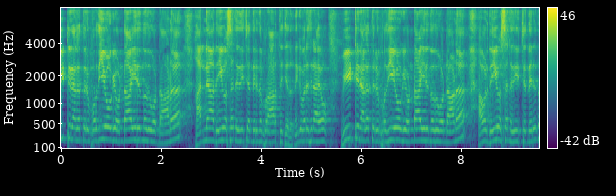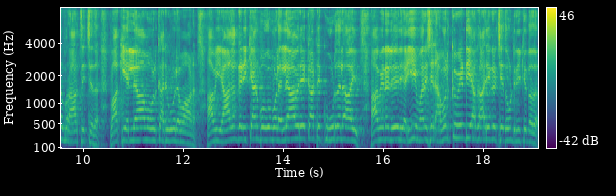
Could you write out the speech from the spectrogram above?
വീട്ടിനകത്തൊരു പ്രതിയോഗി ഉണ്ടായിരുന്നത് കൊണ്ടാണ് ഹന്ന ദൈവസന്നിധി ചെന്നിരുന്ന് പ്രാർത്ഥിച്ചത്. നിങ്ങൾക്ക് മനസ്സിലായോ? വീട്ടിനകത്തൊരു പ്രതിയോഗി ഉണ്ടായിരുന്നത് കൊണ്ടാണ് അവൾ ദൈവസന്നിധി ചെന്നിരുന്ന് പ്രാർത്ഥിച്ചത്. ബാക്കി എല്ലാം അവൾക്ക് അനുകൂലമാണ്. ആ യാഗം കഴിക്കാൻ പോകുമ്പോൾ എല്ലാവരെക്കാട്ടി കൂടുതലായി ആവിനെ ഈ മനുഷ്യൻ അവൾക്ക് വേണ്ടി ആ കാര്യങ്ങൾ ചെയ്തുകൊണ്ടിരിക്കുന്നത്.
